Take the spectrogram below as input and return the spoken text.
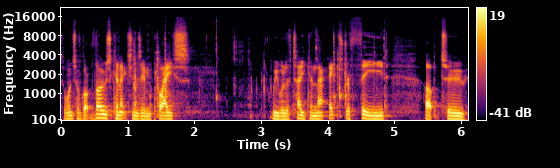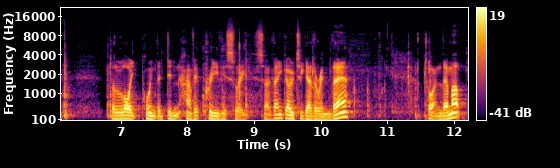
So once I've got those connections in place, we will have taken that extra feed up to the light point that didn't have it previously. So they go together in there, tighten them up,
